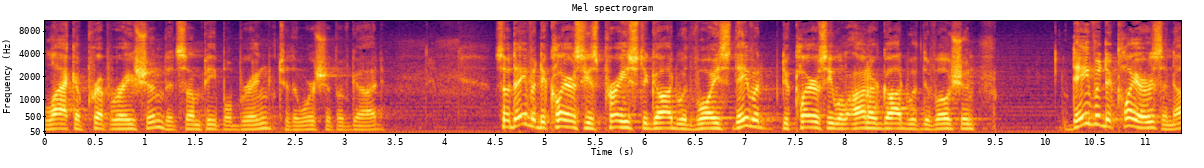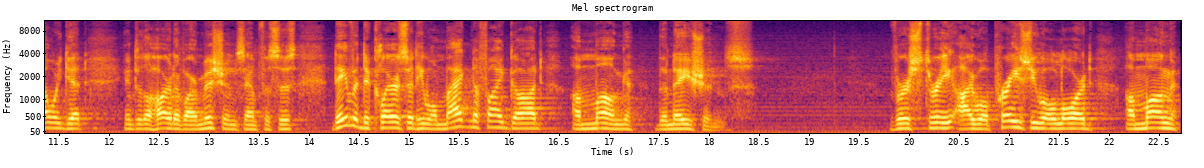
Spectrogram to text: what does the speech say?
lack of preparation that some people bring to the worship of God. So David declares his praise to God with voice. David declares he will honor God with devotion. David declares, and now we get into the heart of our missions emphasis, David declares that he will magnify God among the nations. Verse 3 I will praise you, O Lord, among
